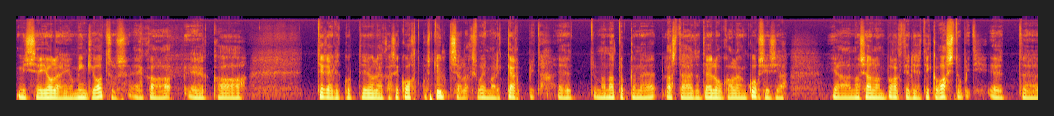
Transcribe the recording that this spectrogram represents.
mis ei ole ju mingi otsus ega, ega tegelikult ei ole ka see koht, kust üldse oleks võimalik kärpida, et ma natukene lasteaedade eluga olen kursis ja. ja no seal on praktiliselt ikka vastupidi, et äh,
